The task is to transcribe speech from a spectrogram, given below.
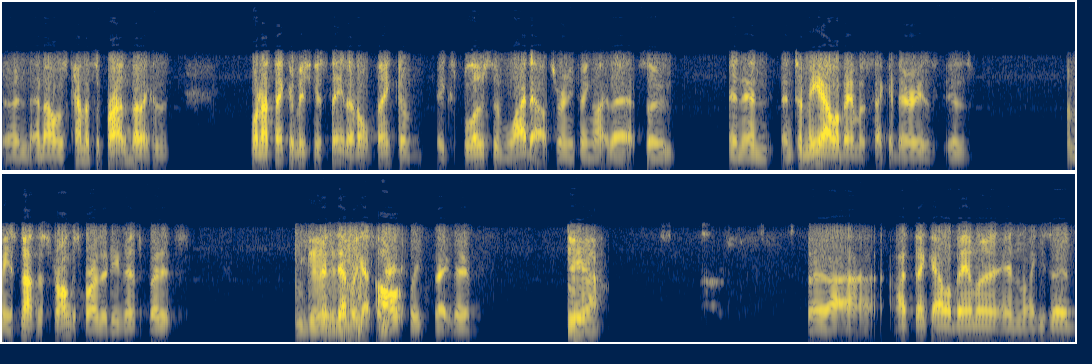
and and I was kind of surprised by that because when I think of Michigan State, I don't think of explosive wideouts or anything like that. So, and and and to me, Alabama's secondary is is, I mean, it's not the strongest part of their defense, but it's Good. it's definitely got some athletes back there. Yeah. So I I think Alabama and like you said,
